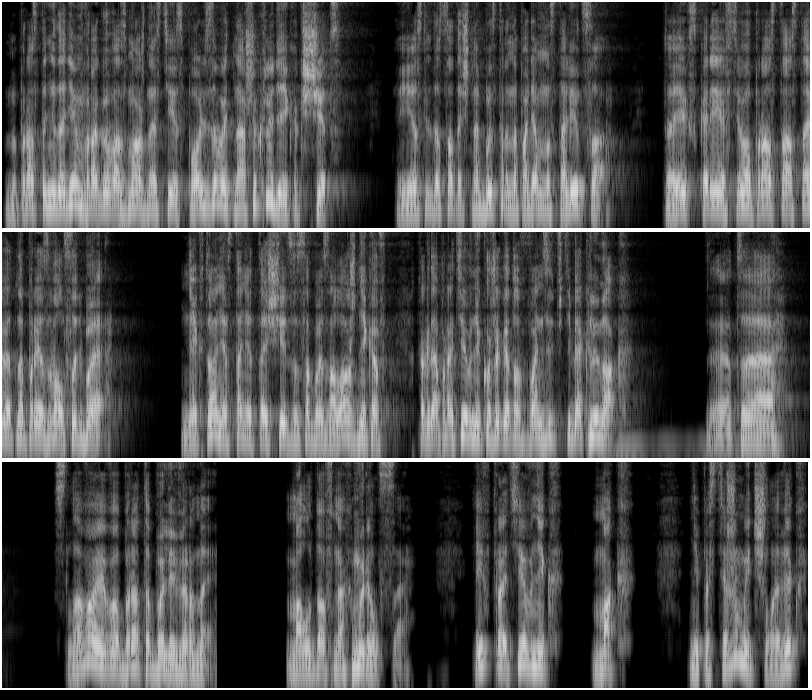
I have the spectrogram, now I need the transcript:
Мы просто не дадим врагу возможности использовать наших людей как щит». И если достаточно быстро нападем на столицу, то их, скорее всего, просто оставят на произвол судьбы. Никто не станет тащить за собой заложников, когда противник уже готов вонзить в тебя клинок. Это... Слова его брата были верны. Молдов нахмурился. Их противник — маг. Непостижимый человек,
